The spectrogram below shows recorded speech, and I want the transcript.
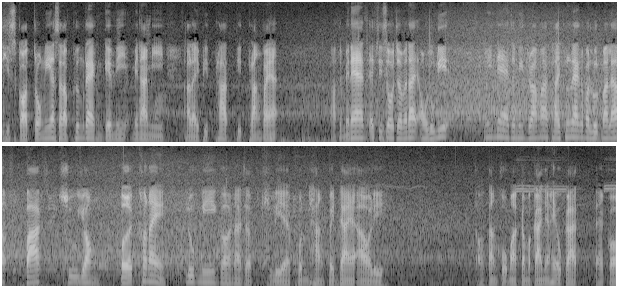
ที่สกอร์ตรงนี้สำหรับครึ่งแรกของเกมนี้ไม่น่ามีอะไรผิดพลาดผิดพลั้งไปฮะเอาแต่ไม่แน่ FC โซจะไม่ได้เอาลูกนี้ไม่แน่จะมีดราม่าท้ายครึ่งแรกก็มาหลุดมาแล้วปาร์คชูยอง เปิดเข้าในลูกนี้ก็น่าจะเคลียร์พ้นทางไปได้เอาลีเอาตั้งโขกมากรรมการยังให้โอกาส แต่ก็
